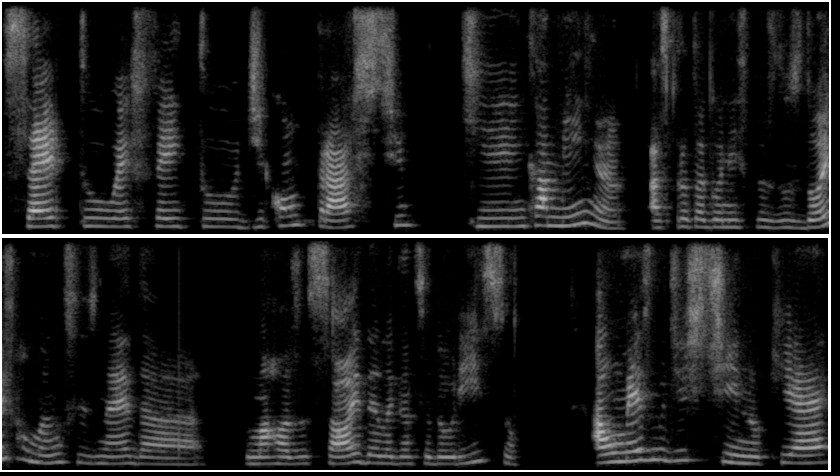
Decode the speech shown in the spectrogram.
certo efeito de contraste que encaminha as protagonistas dos dois romances, né, da Uma Rosa Só e da Elegância do Ouriço, a um mesmo destino, que é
